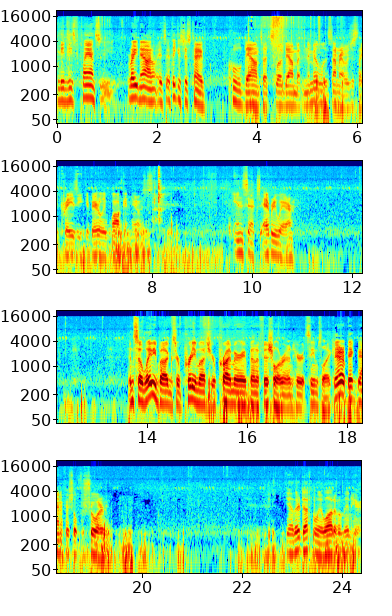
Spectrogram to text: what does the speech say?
I mean, these plants right now, I, don't, it's, I think it's just kind of cooled down, so it's slowed down. But in the middle of the summer, it was just like crazy. You could barely walk in here. It was just insects everywhere. And so ladybugs are pretty much your primary beneficial around here, it seems like. They're a big beneficial for sure. Yeah, there are definitely a lot of them in here.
